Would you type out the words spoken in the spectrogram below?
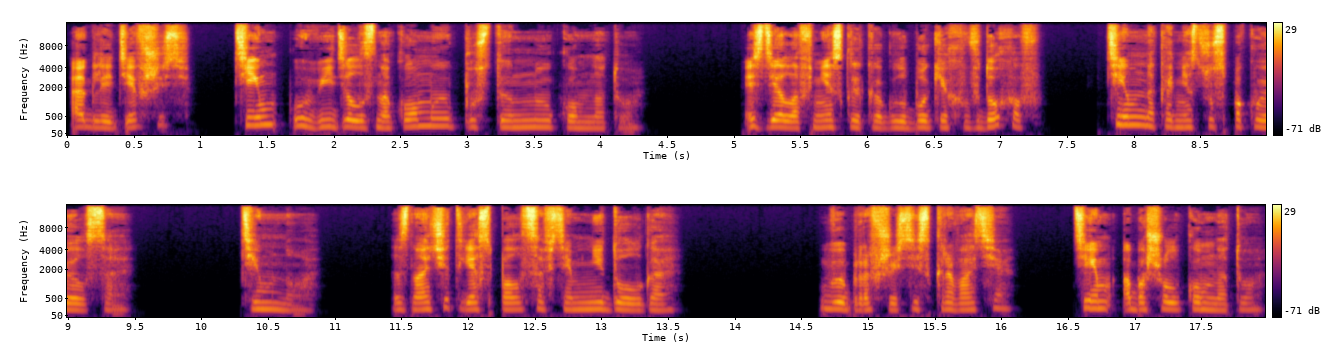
Оглядевшись, Тим увидел знакомую пустынную комнату. Сделав несколько глубоких вдохов, Тим наконец успокоился. Темно. Значит, я спал совсем недолго. Выбравшись из кровати, Тим обошел комнату.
